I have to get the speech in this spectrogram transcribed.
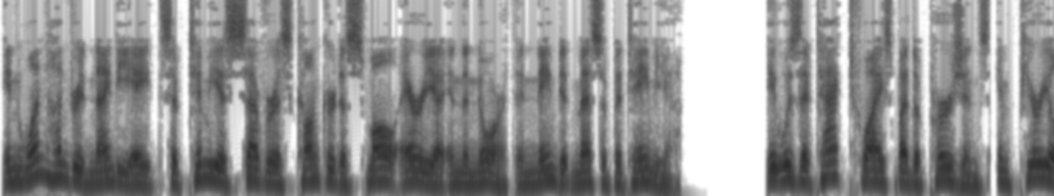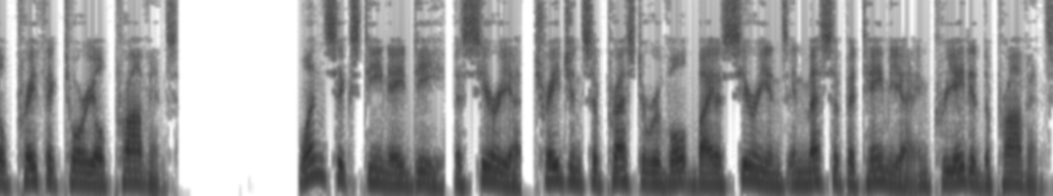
In 198 Septimius Severus conquered a small area in the north and named it Mesopotamia. It was attacked twice by the Persians imperial prefectorial province. 116 AD, Assyria, Trajan suppressed a revolt by Assyrians in Mesopotamia and created the province.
